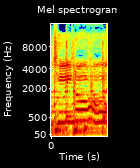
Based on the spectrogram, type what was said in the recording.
ઝીણો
